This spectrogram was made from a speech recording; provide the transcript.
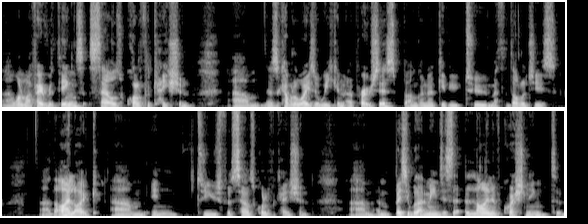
uh, one of my favorite things sales qualification. Um, there's a couple of ways that we can approach this, but I'm going to give you two methodologies uh, that I like um, in to use for sales qualification. Um, and basically, what that means is a line of questioning to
